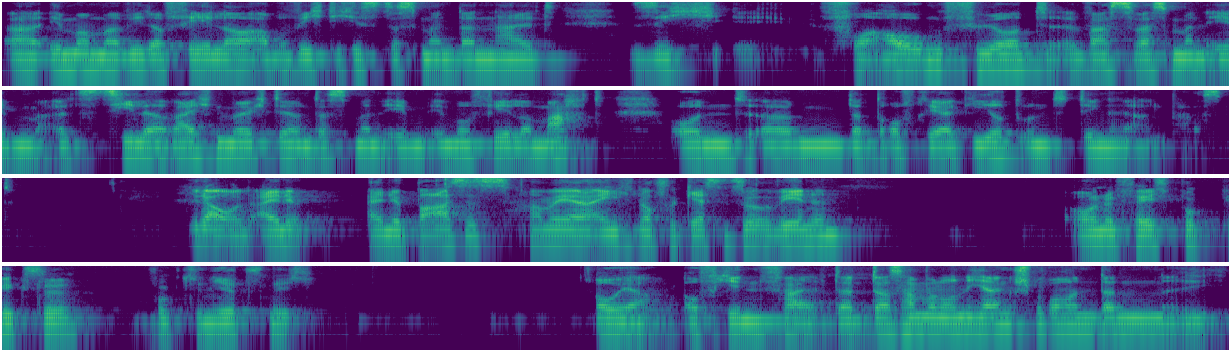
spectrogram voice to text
äh, immer mal wieder Fehler, aber wichtig ist, dass man dann halt sich äh, vor Augen führt, was, was man eben als Ziel erreichen möchte und dass man eben immer Fehler macht und ähm, dann darauf reagiert und Dinge anpasst. Genau, und eine, eine Basis haben wir ja eigentlich noch vergessen zu erwähnen. Ohne Facebook-Pixel funktioniert es nicht. Oh ja, auf jeden Fall. Das, das haben wir noch nicht angesprochen. Dann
